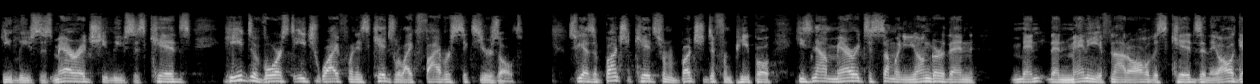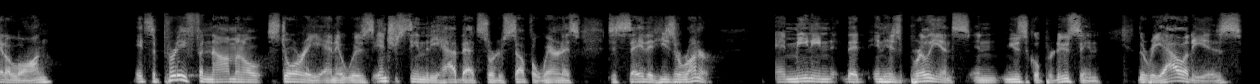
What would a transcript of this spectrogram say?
He leaves his marriage. He leaves his kids. He divorced each wife when his kids were like five or six years old. So he has a bunch of kids from a bunch of different people. He's now married to someone younger than many, than many, if not all of his kids, and they all get along. It's a pretty phenomenal story. And it was interesting that he had that sort of self awareness to say that he's a runner and meaning that in his brilliance in musical producing, the reality is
